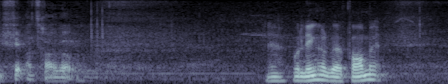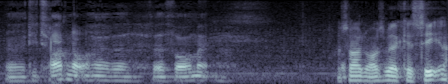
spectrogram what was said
i 35 år. Ja. Hvor længe har du været formand? Øh, de 13 år har jeg været, været formand. Og så har du også været kasserer.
